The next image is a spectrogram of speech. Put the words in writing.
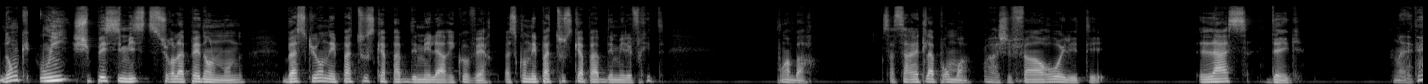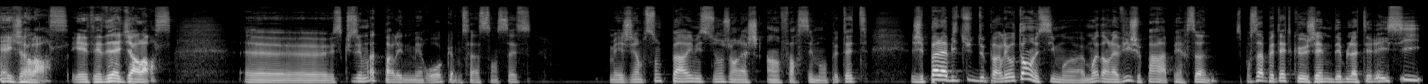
Donc, oui, je suis pessimiste sur la paix dans le monde. Parce qu'on n'est pas tous capables d'aimer les haricots verts. Parce qu'on n'est pas tous capables d'aimer les frites. Point barre. Ça s'arrête là pour moi. Ah, J'ai fait un row, il était las deg. Il était. Il était dégueulasse. Euh, Excusez-moi de parler de mes rows comme ça sans cesse. Mais j'ai l'impression que par émission, j'en lâche un, forcément. Peut-être. J'ai pas l'habitude de parler autant aussi, moi. Moi, dans la vie, je parle à personne. C'est pour ça, peut-être que j'aime déblatérer ici.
